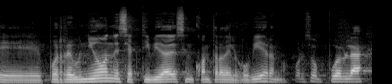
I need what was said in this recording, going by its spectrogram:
eh, pues reuniones y actividades en contra del gobierno. Por eso Puebla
